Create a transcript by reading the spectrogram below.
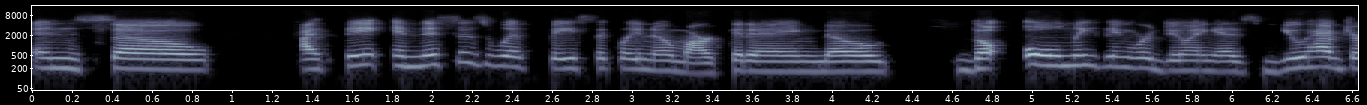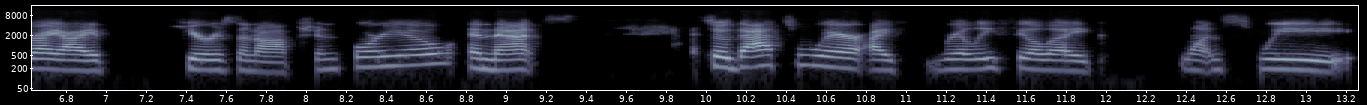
And so I think, and this is with basically no marketing, no, the only thing we're doing is you have dry eye here's an option for you. And that's so that's where i really feel like once we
